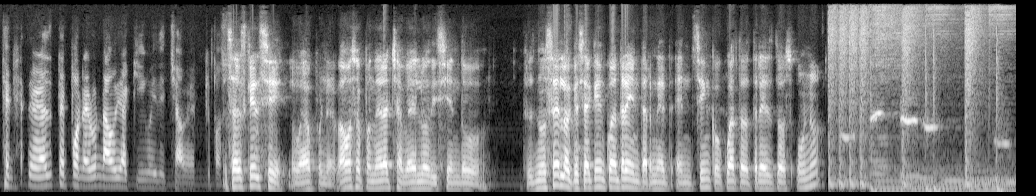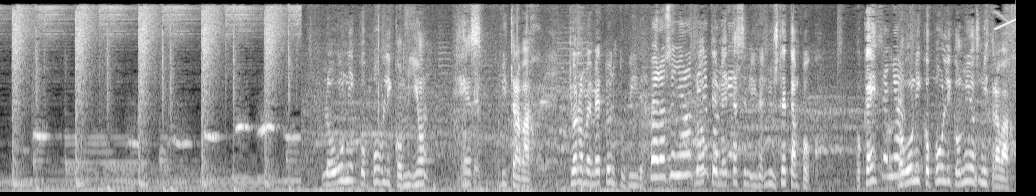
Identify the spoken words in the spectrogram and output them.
Deberías de poner un audio aquí, güey, de Chabelo. ¿Qué pasó? ¿Sabes qué? Sí, lo voy a poner. Vamos a poner a Chabelo diciendo, pues no sé, lo que sea que encuentre en internet en 5, 4, 3, 2, 1. Lo único público mío es mi trabajo. Yo no me meto en tu vida. Pero señor, no, tiene no te por metas qué. en mi vida, ni usted tampoco. ¿Ok? Señor. Lo único público mío es mi trabajo.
